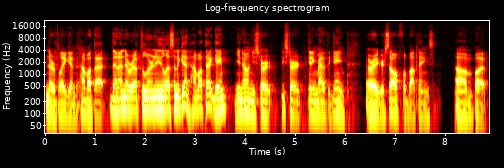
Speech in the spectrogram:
never play again. How about that? Then I never have to learn any lesson again. How about that game? You know, and you start you start getting mad at the game or at yourself about things. Um, but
